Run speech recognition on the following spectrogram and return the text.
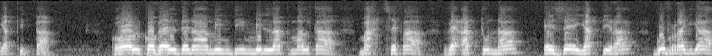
יכיתה. כל כובל דנה מנדי מילת מלכה, מחצפה ואתונה, איזה יתירה, גובריה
